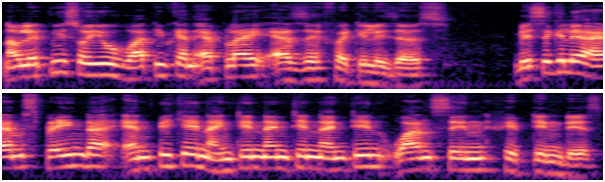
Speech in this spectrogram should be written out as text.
Now let me show you what you can apply as a fertilizers. Basically I am spraying the NPK 19-19-19 once in 15 days.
